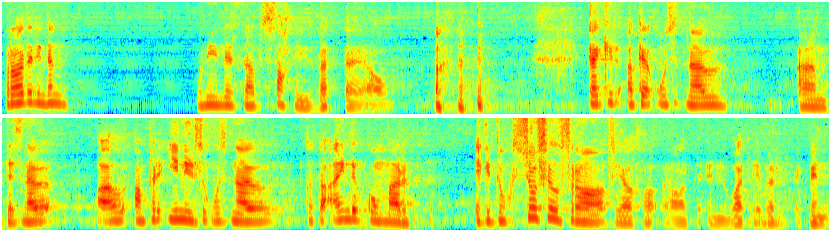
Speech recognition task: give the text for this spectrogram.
Praat dit die ding. Moenie net nou sag hier. Wat die hel? Kyk hier. Okay, ons het nou ehm um, dis nou al amper 1 uur so ons nou tot 'n einde kom maar ek het nog soveel vrae vir jou gehad en whatever. Ek ben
